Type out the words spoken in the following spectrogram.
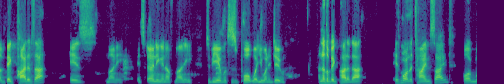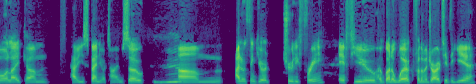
a big part of that is money. It's earning enough money to be able to support what you want to do. Another big part of that is more on the time side or more like um, how you spend your time. So mm-hmm. um, I don't think you're truly free if you have got to work for the majority of the year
